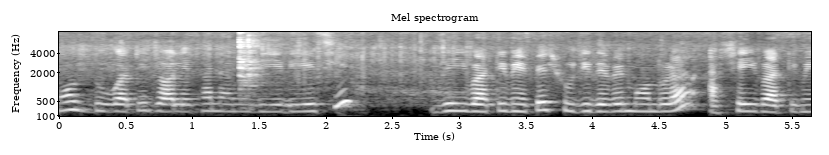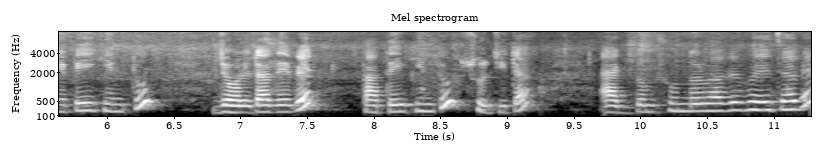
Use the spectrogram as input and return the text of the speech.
মোট দু বাটি জল এখানে আমি দিয়ে দিয়েছি। যেই বাটি মেপে সুজি দেবেন বন্ধুরা, আর সেই বাটি মেপেই কিন্তু জলটা দেবেন, তাতেই কিন্তু সুজিটা একদম সুন্দরভাবে হয়ে যাবে।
